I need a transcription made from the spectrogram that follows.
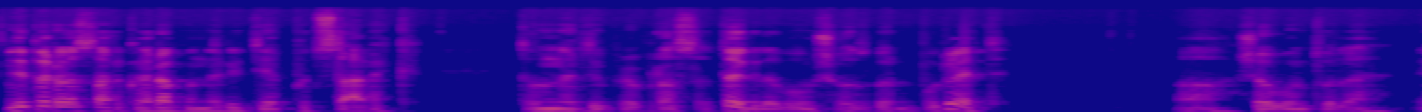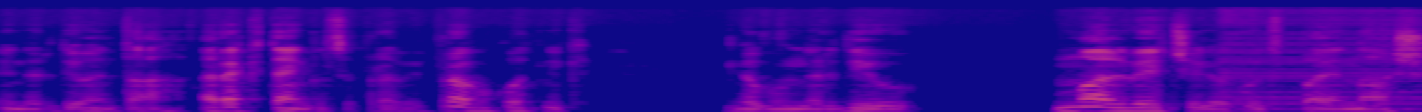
Zdaj prva stvar, ko rabimo narediti, je podstavek. To bom naredil preprosto tako, da bom šel zgornji pogled. Uh, šel bom tule in naredil en ta rectangle, se pravi pravokotnik. Ga bom naredil malo večjega, kot pa je naš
